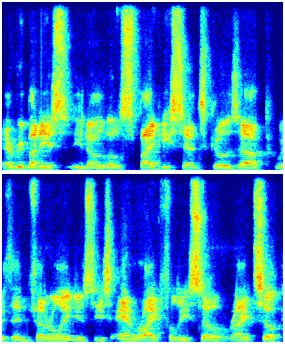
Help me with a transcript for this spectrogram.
everybody's you know little spidey sense goes up within federal agencies, and rightfully so, right? So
